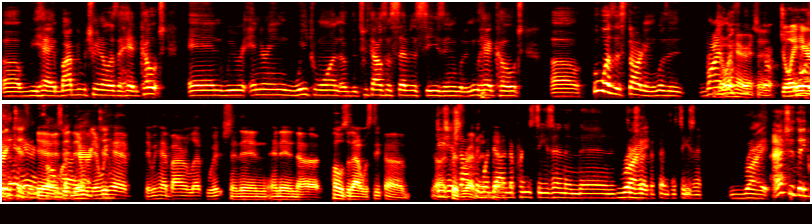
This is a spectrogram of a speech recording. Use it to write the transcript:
Uh, we had Bobby Petrino as the head coach, and we were entering week one of the 2007 season with a new head coach. Uh, who was it starting? Was it Byron Joey Leftwich Harrington. or- Joy Joey Harrington. Harrington. Yeah. Oh then, then, then we had then we had Byron Leftwich, and then and then uh closed it out with Steve- uh, uh DJ Chris Shockley Redman. went yeah. down in the preseason and then Right. Chris Redman finished the season. Right. I actually think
